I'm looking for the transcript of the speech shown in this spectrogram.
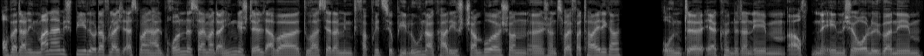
Ob er dann in Mannheim spielt oder vielleicht erstmal in Heilbronn, das sei mal dahingestellt. Aber du hast ja dann mit Fabrizio Pilun, Arkadiusz Chambur schon, äh, schon zwei Verteidiger. Und äh, er könnte dann eben auch eine ähnliche Rolle übernehmen.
